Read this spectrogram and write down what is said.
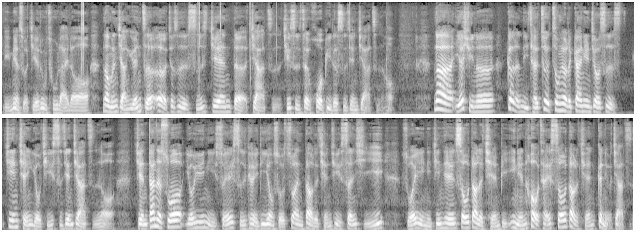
里面所揭露出来的哦。那我们讲原则二就是时间的价值，其实这货币的时间价值哈。那也许呢，个人理财最重要的概念就是金钱有其时间价值哦。简单的说，由于你随时可以利用所赚到的钱去生息，所以你今天收到的钱比一年后才收到的钱更有价值。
